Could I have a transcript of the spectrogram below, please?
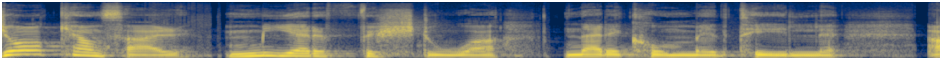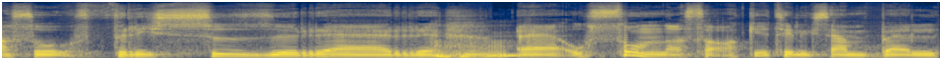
Jag kan så här, mer förstå när det kommer till alltså frisyrer mm eh, och sådana saker. Till exempel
